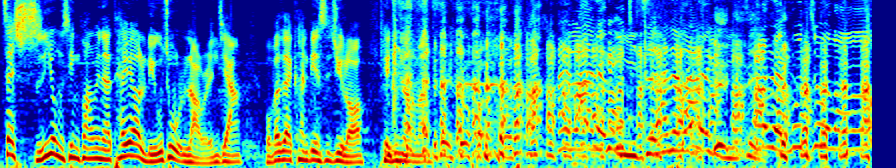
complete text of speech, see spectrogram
在实用性方面呢，它要留住老人家。我不知道在看电视剧喽，可以听到了吗？他拉那个椅子，他在拉那个他忍不住了。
